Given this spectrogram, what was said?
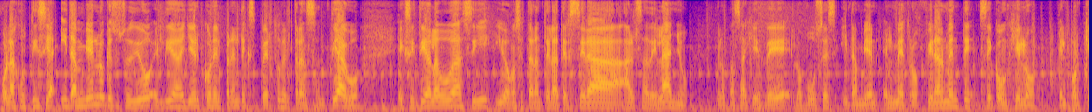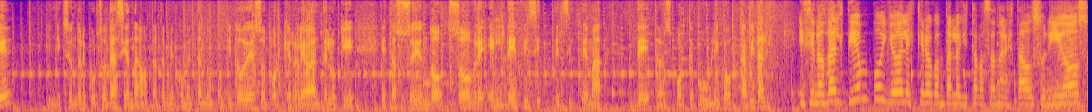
por la justicia, y también lo que sucedió el día de ayer con el panel de expertos del Transantiago. Existía la duda si íbamos a estar ante la tercera alza del año de los pasajes de los buses y también el metro. Finalmente se congeló. ¿El por qué? Inyección de recursos de Hacienda. Vamos a estar también comentando un poquito de eso porque es relevante lo que está sucediendo sobre el déficit del sistema de transporte público capital. Y si nos da el tiempo, yo les quiero contar lo que está pasando en Estados Unidos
